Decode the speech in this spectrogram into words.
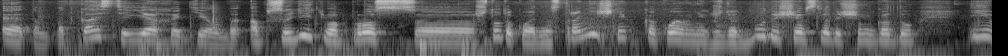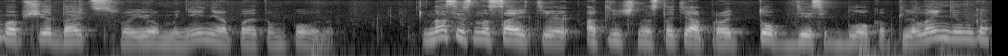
этом подкасте я хотел бы обсудить вопрос, э, что такое одностраничник, какое у них ждет будущее в следующем году, и вообще дать свое мнение по этому поводу. У нас есть на сайте отличная статья про топ-10 блоков для лендинга,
